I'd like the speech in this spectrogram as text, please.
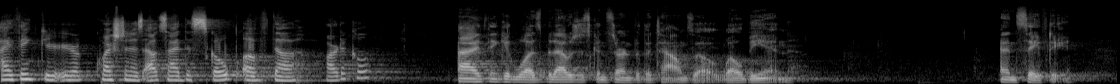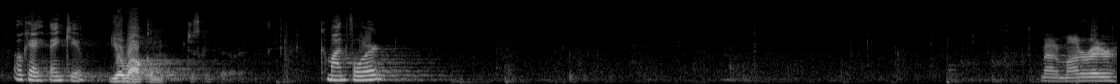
I think your, your question is outside the scope of the article? I think it was, but I was just concerned for the town's, uh, well-being and safety. Okay, thank you. You're welcome. Come on forward. Madam Moderator,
